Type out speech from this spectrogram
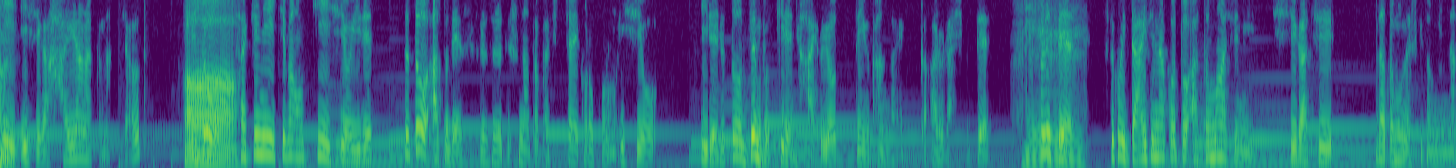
きい石が入らなくなっちゃう、けあど先に一番大きい石を入れると後でスルスルって砂とかちっちゃいコロコロの石を入れると全部きれいに入るよっていう考えがあるらしくてあ、そそれってすごい大事なこと後回しにしがちだと思うんですけどみんな。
